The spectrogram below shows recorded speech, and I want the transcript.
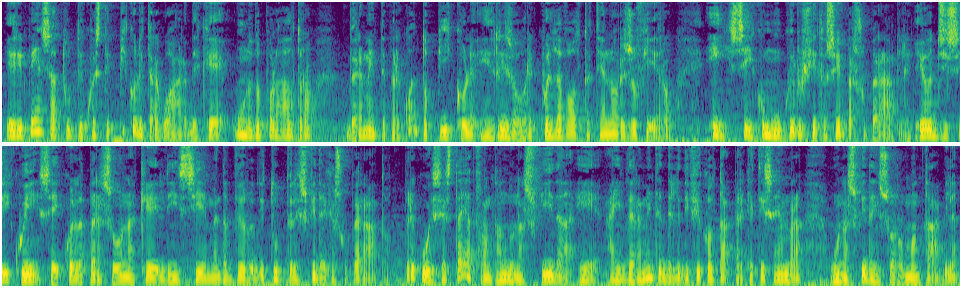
E ripensa a tutti questi piccoli traguardi che, uno dopo l'altro, veramente per quanto piccole e irrisori, quella volta ti hanno reso fiero e sei comunque riuscito sempre a superarli. E oggi sei qui, sei quella persona che è l'insieme davvero di tutte le sfide che ha superato. Per cui se stai affrontando una sfida e hai veramente delle difficoltà perché ti sembra una sfida insormontabile,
